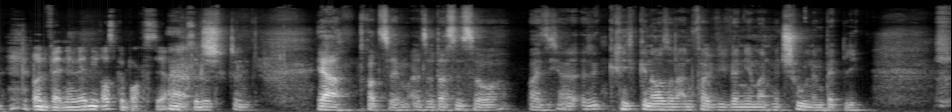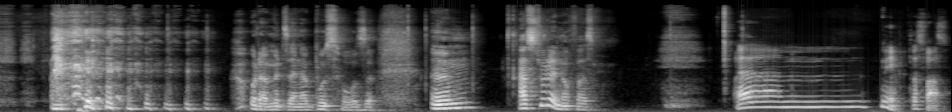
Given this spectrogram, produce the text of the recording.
Und wenn, dann werden die rausgeboxt, ja, ja, absolut. stimmt. Ja, trotzdem. Also das ist so, weiß ich, also kriegt genauso einen Anfall, wie wenn jemand mit Schuhen im Bett liegt. Oder mit seiner Bushose. Ähm, hast du denn noch was? Ähm, nee, das war's.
